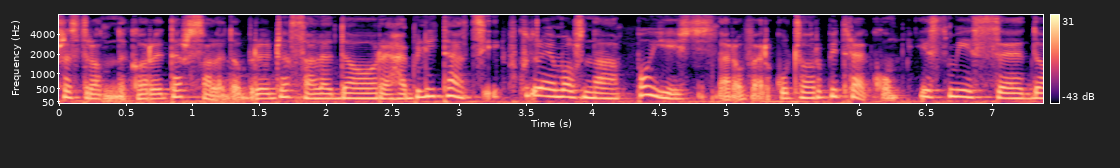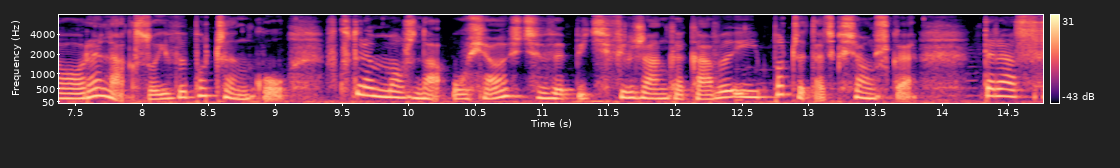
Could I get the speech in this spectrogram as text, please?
Przestronny korytarz, salę do brydża, salę do rehabilitacji, w której można pojeździć na rowerku czy orbitreku. Jest miejsce do relaksu i wypoczynku, w którym można usiąść, wypić filiżankę kawy i poczytać książkę. Teraz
